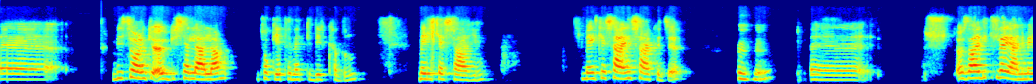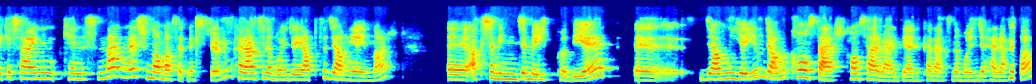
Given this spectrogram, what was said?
ee, bir sonraki övgü şelalem çok yetenekli bir kadın. Melike Şahin. Melike Şahin şarkıcı. Hı hı. Ee, özellikle yani Melike Şahin'in kendisinden ve şundan bahsetmek istiyorum. Karantina boyunca yaptığı canlı yayınlar. Ee, Akşam inince Melikko diye e, canlı yayın, canlı konser, konser verdi yani karantina boyunca her hafta.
